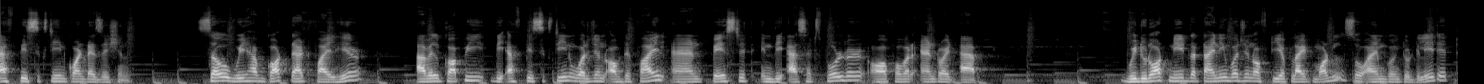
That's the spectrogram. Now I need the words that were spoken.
FP16 quantization. So we have got that file here I will copy the FP16 version of the file and paste it in the assets folder of our Android app. We do not need the tiny version of TF Lite model, so I'm going to delete it.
